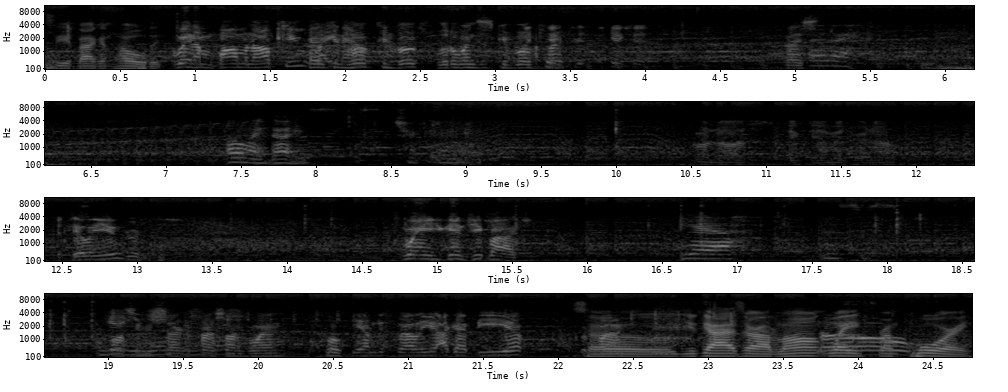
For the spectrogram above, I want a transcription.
see if I can hold it. Gwen, I'm bombing off you Hey, right now. convoke, convoke. Little Wayne's is convoked. Kicked it, kicked it. Nice. Okay. Oh my god, he's just tricking me. Oh no, it's big damage right now. Get Killing you? druid. Gwen, you getting G-Pod. Yeah. This is. I'm getting your yanked sacrifice on. Gwen. Yeah, I'm dispelling you. I got B up. So you guys are a long way from quarry.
